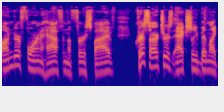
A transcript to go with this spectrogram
under four and a half in the first five. Chris Archer's actually been like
